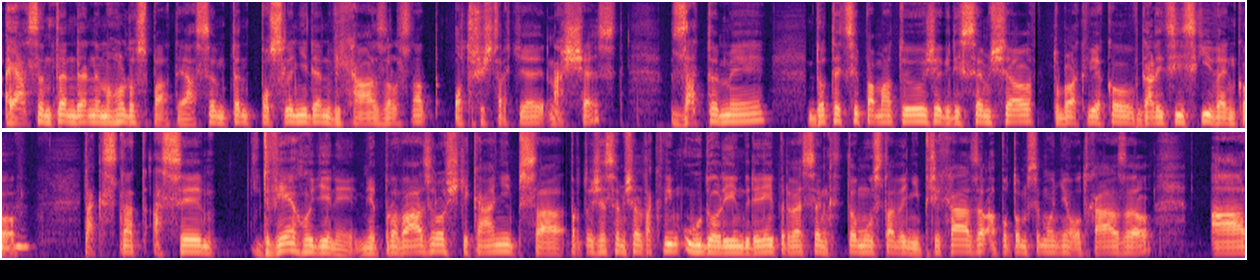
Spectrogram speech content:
A já jsem ten den nemohl dospat. Já jsem ten poslední den vycházel snad o tři čtvrtě na šest za tmy. Doteď si pamatuju, že když jsem šel, to byl takový jako galicijský venkov, mm. tak snad asi dvě hodiny mě provázelo štěkání psa, protože jsem šel takovým údolím, kdy nejprve jsem k tomu stavení přicházel a potom jsem od něho odcházel a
